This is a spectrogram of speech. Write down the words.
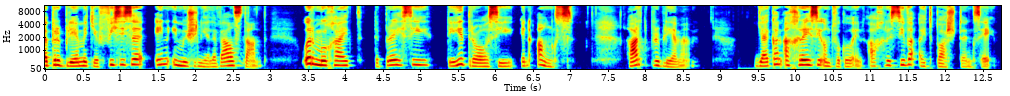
'n probleem met jou fisiese en emosionele welstand, oormoegheid, depressie, dehydrasie en angs. Hartprobleme. Jy kan aggressie ontwikkel en aggressiewe uitbarstings hê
